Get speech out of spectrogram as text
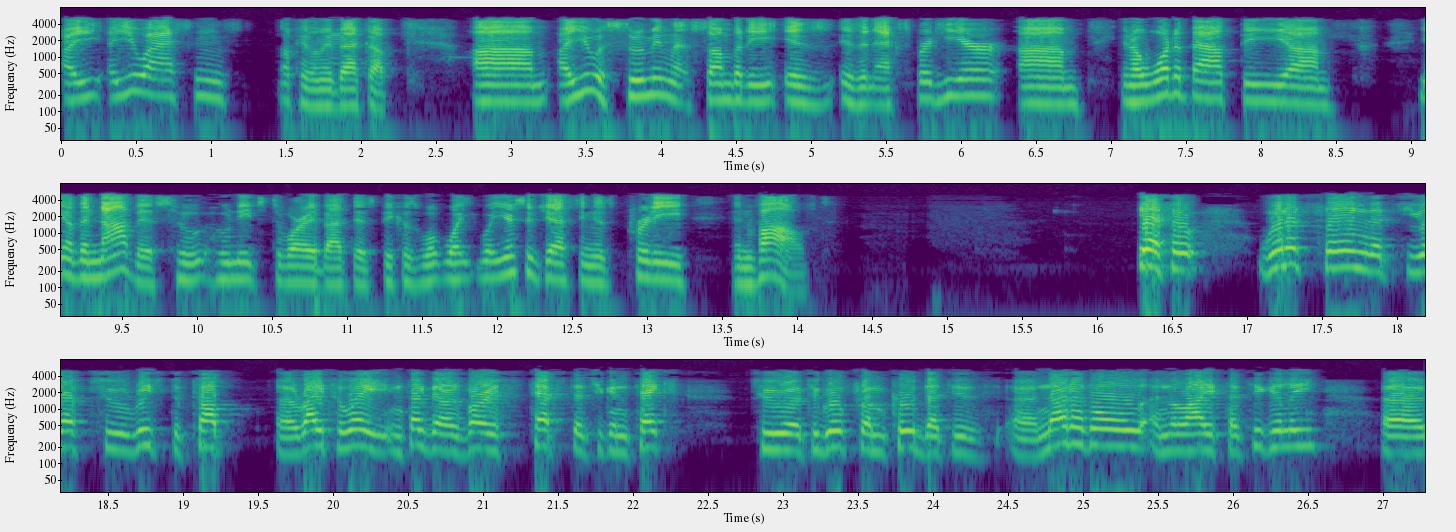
Are you, are you asking, okay, let me back up. Um, are you assuming that somebody is is an expert here? Um, you know, what about the um, you know the novice who who needs to worry about this? Because what what, what you're suggesting is pretty involved. Yeah, so we're not saying that you have to reach the top uh, right away. In fact, there are various steps that you can take to uh, to go from code that is uh, not at all analyzed statically uh,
